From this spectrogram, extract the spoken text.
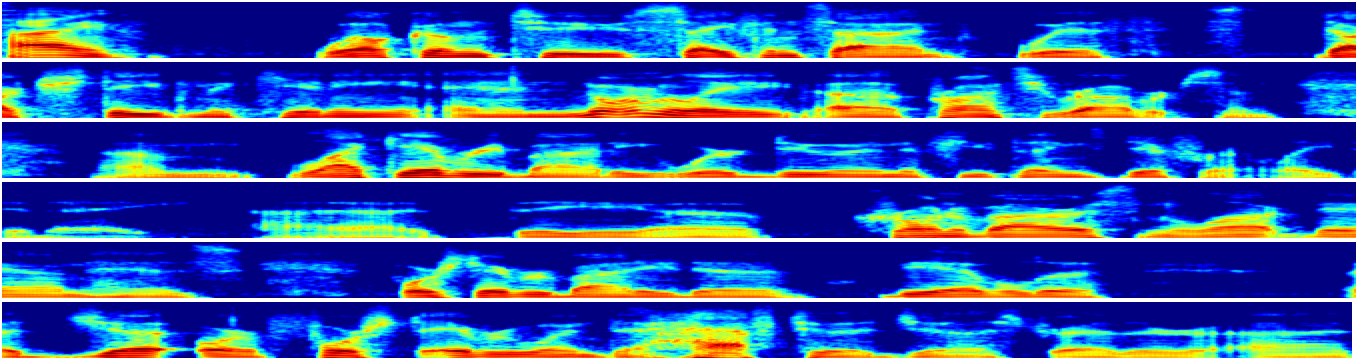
Hi, welcome to Safe Inside with Dr. Steve McKinney and normally uh, Proncy Robertson. Um, like everybody, we're doing a few things differently today. Uh, the uh, coronavirus and the lockdown has forced everybody to be able to adjust or forced everyone to have to adjust rather uh,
